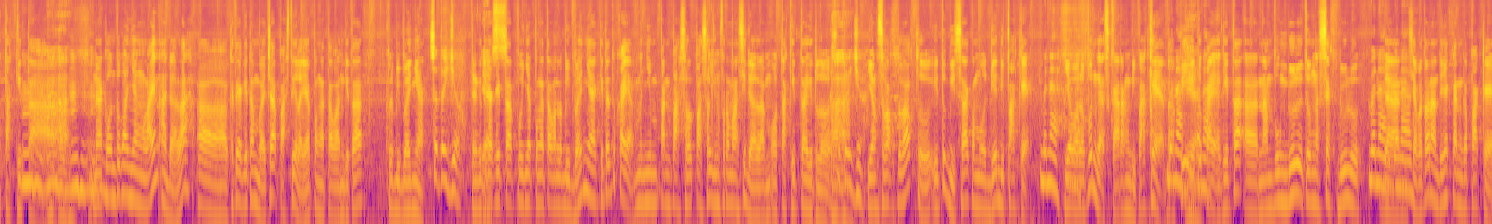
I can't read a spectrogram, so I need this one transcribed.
otak kita. Nah, keuntungan yang lain adalah uh, ketika kita membaca pastilah ya pengetahuan kita lebih banyak. Setuju. Dan ketika Yes. kita punya pengetahuan lebih banyak, kita tuh kayak menyimpan pasal-pasal informasi dalam otak kita gitu loh. Setuju. Yang sewaktu-waktu itu bisa kemudian dipakai. Benar, Ya benar. walaupun nggak sekarang dipakai, Benar, tapi iya. itu benar. kayak kita eh, nampung dulu tuh nge-save dulu. Benar, Dan benar. siapa tahu nantinya akan kepake.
